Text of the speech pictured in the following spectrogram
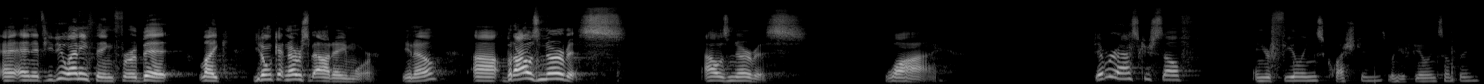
And, and if you do anything for a bit, like, you don't get nervous about it anymore, you know? Uh, but I was nervous. I was nervous. Why? Do you ever ask yourself and your feelings questions when you're feeling something?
